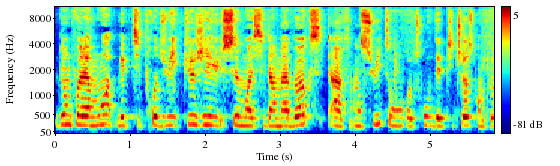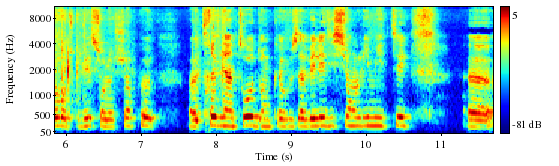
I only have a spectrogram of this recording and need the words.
Donc voilà moi mes petits produits que j'ai eu ce mois-ci dans ma box. Ah, ensuite on retrouve des petites choses qu'on peut retrouver sur le shop euh, très bientôt. Donc euh, vous avez l'édition limitée euh,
